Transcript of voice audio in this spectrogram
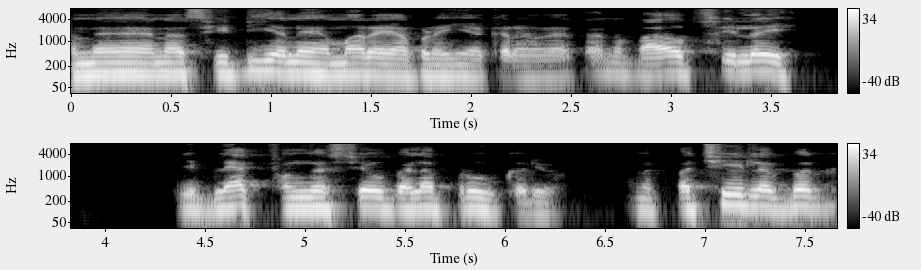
અને એના સીટી અને એમઆરઆઈ આપણે અહીંયા કરાવ્યા હતા. અને બાયોપ્સી લઈ, જે બ્લેક ફંગસ છે એવું પહેલાં પ્રૂવ કર્યું. અને પછી લગભગ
